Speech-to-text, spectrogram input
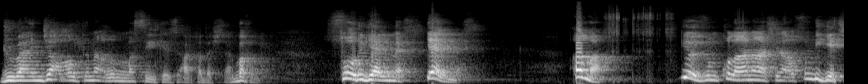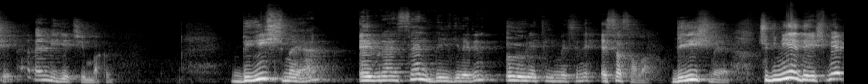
güvence altına alınması ilkesi arkadaşlar. Bakın soru gelmez. Gelmez. Ama gözüm kulağına aşina olsun bir geçeyim. Hemen bir geçeyim bakın. Değişmeyen evrensel bilgilerin öğretilmesini esas alan. Değişmeyen. Çünkü niye değişmeyen?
